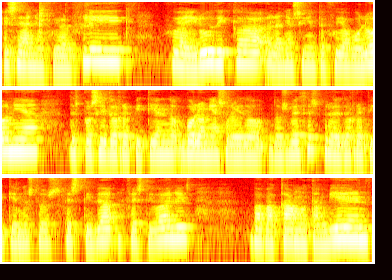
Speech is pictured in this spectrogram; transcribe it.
ese año fui al Flick, fui a Irúdica, el año siguiente fui a Bolonia, después he ido repitiendo, Bolonia solo he ido dos veces, pero he ido repitiendo estos festivales, Babacamo también,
